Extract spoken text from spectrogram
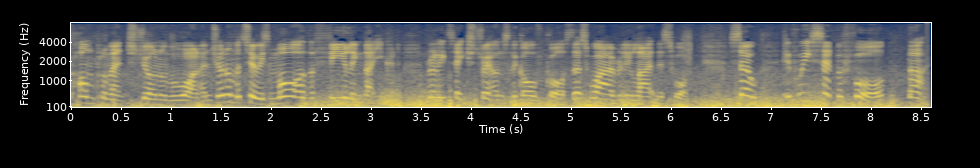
complements drill number one, and drill number two is more of a feeling that you can really take straight onto the golf course. That's why I really like this one. So if we said before that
